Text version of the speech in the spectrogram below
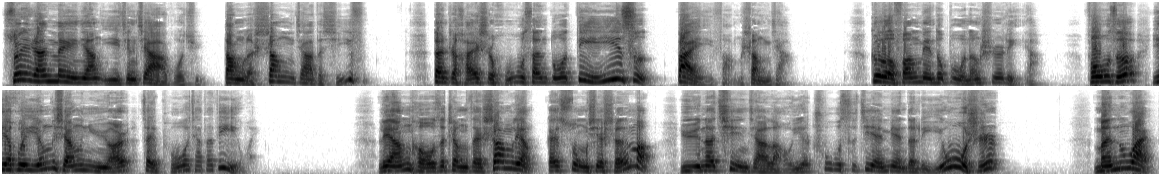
虽然媚娘已经嫁过去当了商家的媳妇，但这还是胡三多第一次拜访商家，各方面都不能失礼呀，否则也会影响女儿在婆家的地位。两口子正在商量该送些什么与那亲家老爷初次见面的礼物时，门外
